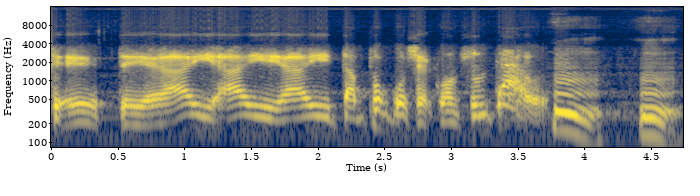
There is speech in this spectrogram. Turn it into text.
este, hay, hay, hay, tampoco se ha consultado. Mm, mm.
